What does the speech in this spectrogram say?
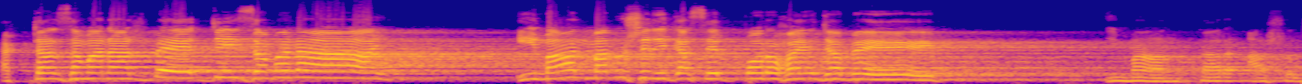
একটা জামানা আসবে যে জামানায় ইমান মানুষের কাছে পর হয়ে যাবে ইমান তার আসল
